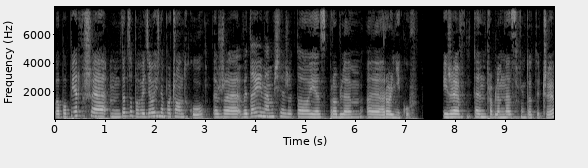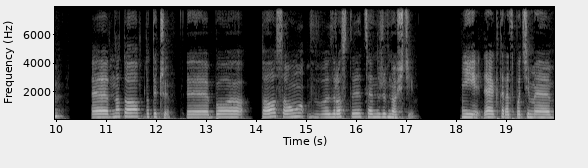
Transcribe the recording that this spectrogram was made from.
Bo po pierwsze, mm, to co powiedziałeś na początku, że wydaje nam się, że to jest problem e, rolników i że ten problem nas nie dotyczy. E, no to dotyczy, e, bo to są wzrosty cen żywności. I jak teraz płacimy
